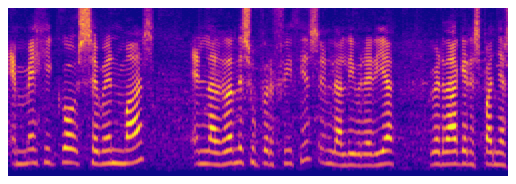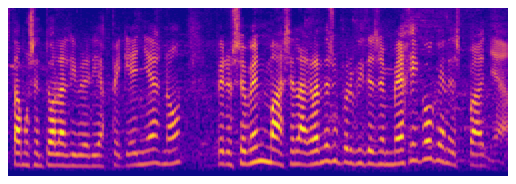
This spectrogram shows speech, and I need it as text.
en México se ven más en las grandes superficies, en las librerías. Es verdad que en España estamos en todas las librerías pequeñas, ¿no? Pero se ven más en las grandes superficies en México que en España.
